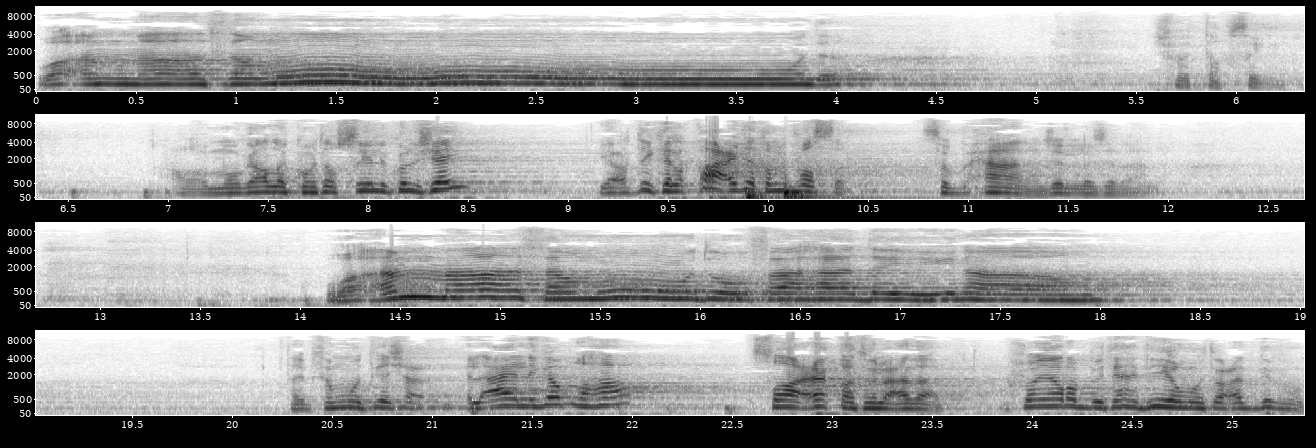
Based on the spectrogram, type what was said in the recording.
وأما ثمود. شو التفصيل؟ مو قال لك هو تفصيل لكل شيء؟ يعطيك القاعدة المفصل سبحانه جل جلاله. وأما ثمود فهديناهم. طيب ثمود ليش الآية اللي قبلها صاعقة العذاب. شلون يا ربي تهديهم وتعذبهم؟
